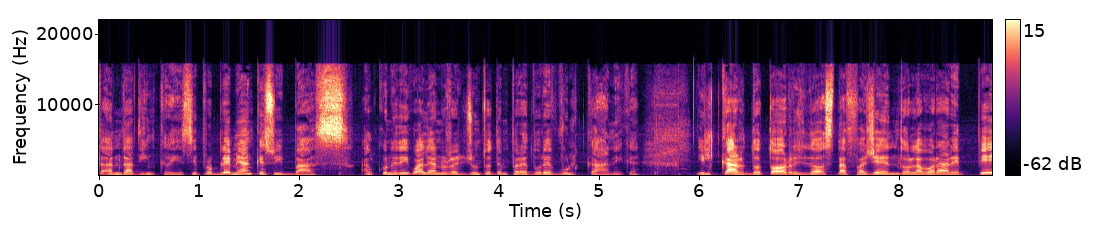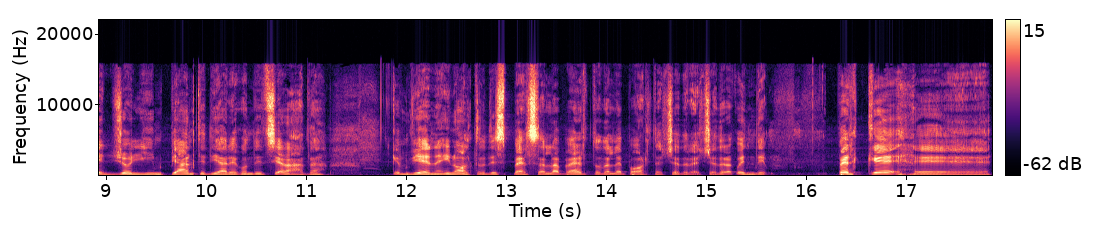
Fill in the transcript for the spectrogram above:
andati in crisi, problemi anche sui bus, alcuni dei quali hanno raggiunto temperature vulcaniche. Il caldo torrido sta facendo lavorare peggio gli impianti di aria condizionata che viene inoltre dispersa all'aperto dalle porte, eccetera, eccetera. Quindi perché eh,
